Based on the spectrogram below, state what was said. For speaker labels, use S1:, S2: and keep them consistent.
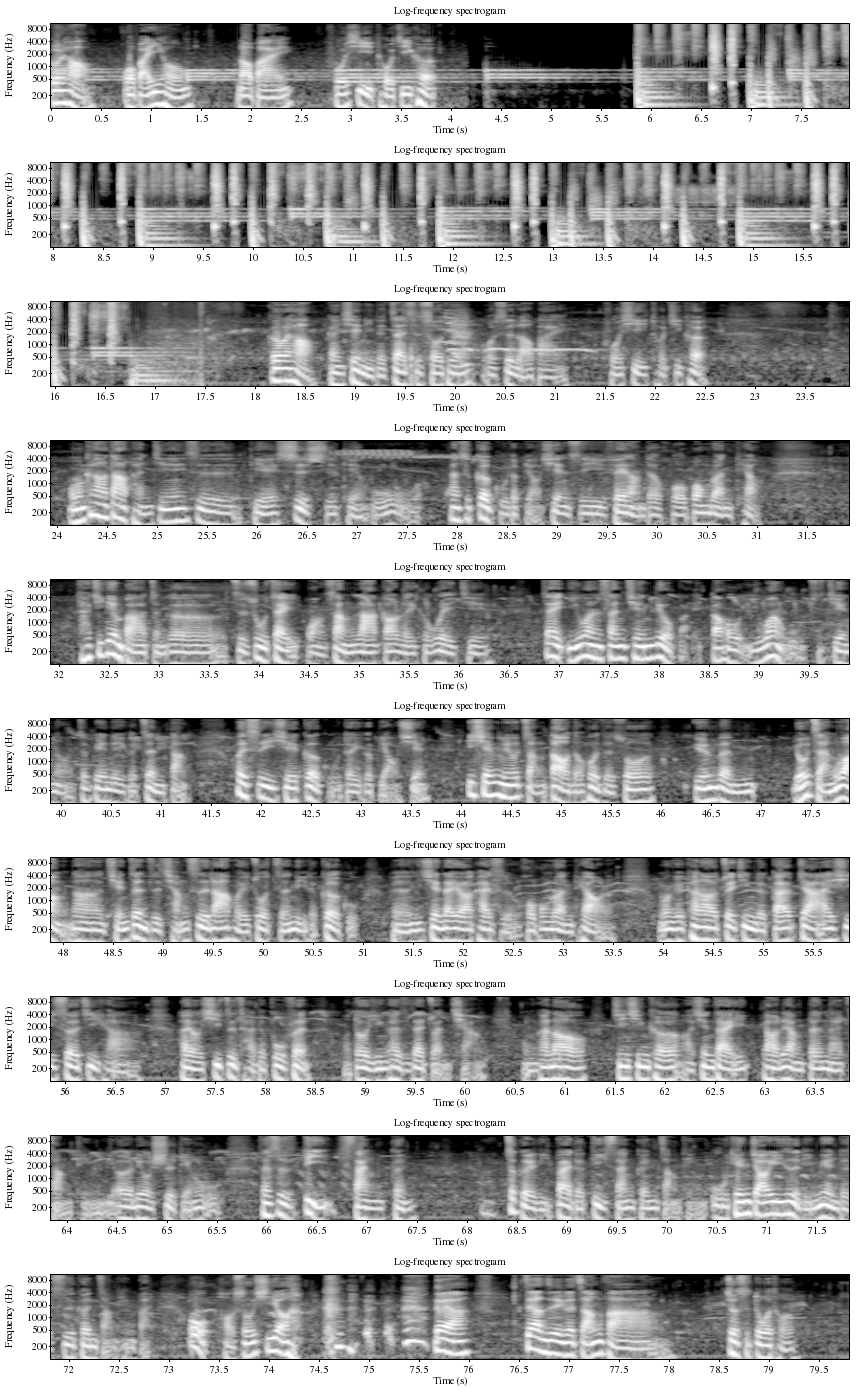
S1: 各位好，我白一红，老白，佛系投机客。各位好，感谢你的再次收听，我是老白，佛系投机客。我们看到大盘今天是跌四十点五五，但是个股的表现是非常的活蹦乱跳。台积电把整个指数再往上拉高了一个位阶，在一万三千六百到一万五之间呢，这边的一个震荡，会是一些个股的一个表现，一些没有涨到的，或者说原本。有展望，那前阵子强势拉回做整理的个股，可能现在又要开始活蹦乱跳了。我们可以看到最近的高价 IC 设计啊，还有细制材的部分，都已经开始在转强。我们看到金星科啊，现在要亮灯来涨停二六四点五，但是第三根，这个礼拜的第三根涨停，五天交易日里面的四根涨停板。哦，好熟悉哦，对啊。这样子一个涨法，就是多头，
